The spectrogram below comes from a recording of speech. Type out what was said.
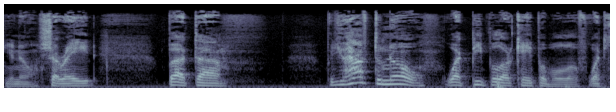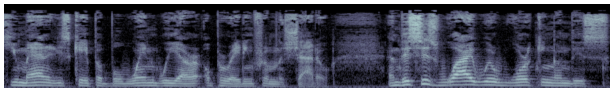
you know charade but uh, but you have to know what people are capable of what humanity is capable when we are operating from the shadow and this is why we're working on this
